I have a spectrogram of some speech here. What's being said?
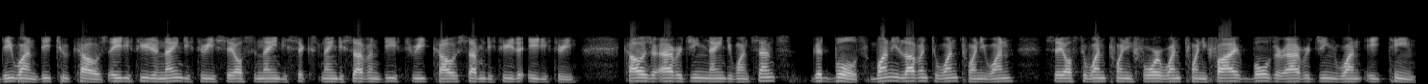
D1, D2 cows 83 to 93, sales to 96, 97. D3 cows 73 to 83. Cows are averaging 91 cents. Good bulls 111 to 121, sales to 124, 125. Bulls are averaging 118.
